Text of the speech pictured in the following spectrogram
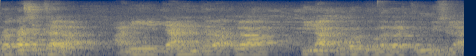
प्रकाशित झाला. आणि त्यानंतर आपला तीन ऑक्टोबर दोन हजार चोवीसला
